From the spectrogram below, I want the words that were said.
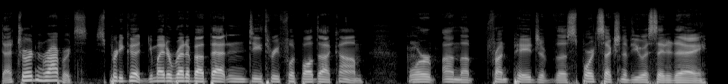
That Jordan Roberts, he's pretty good. You might have read about that in d3football.com or on the front page of the sports section of USA Today.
